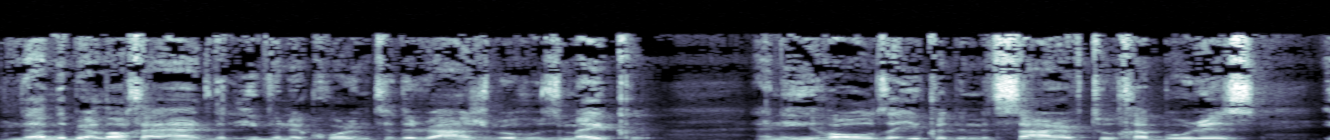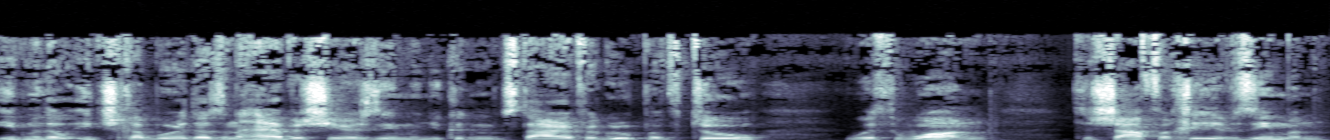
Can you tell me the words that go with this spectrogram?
And then the Bialacha adds that even according to the Rashba who's Mekel, and he holds that you could be mitzar of two chaburis even though each chabura doesn't have a shir zimun. You could start a group of two with one to shafachi of zimun,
